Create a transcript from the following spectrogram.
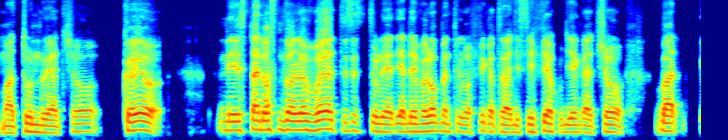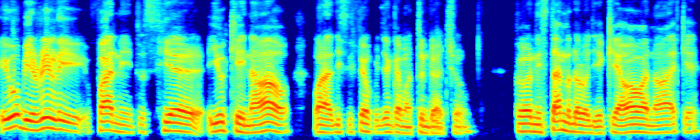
matundu ya choo. Kwa hiyo ni standards ndo level yetu sisi tuli- ya development tuliofika tunajisifia kujenga choo. But it would be really funny to hear uk na wao wanajisifia kujenga matundu ya choo. Kwa hiyo ni standard waliojiekea wao wanawake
